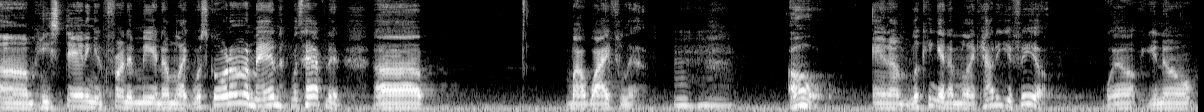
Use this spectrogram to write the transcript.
um, he's standing in front of me, and I'm like, "What's going on, man? What's happening?" Uh, my wife left. Oh, and I'm looking at him like, "How do you feel?" Well, you know,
